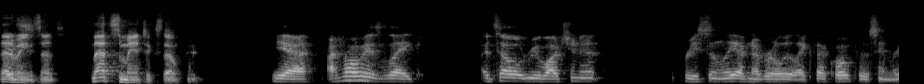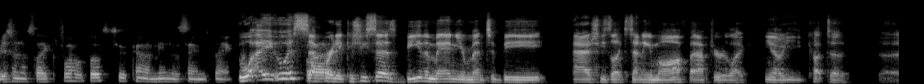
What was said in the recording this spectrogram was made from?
that makes sense. That's semantics, though. Yeah, I've always like until rewatching it recently. I've never really liked that quote for the same reason. It's like, well, those two kind of mean the same thing. Well, it was separated because she says, "Be the man you're meant to be." As she's like sending him off after like you know you cut to uh,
